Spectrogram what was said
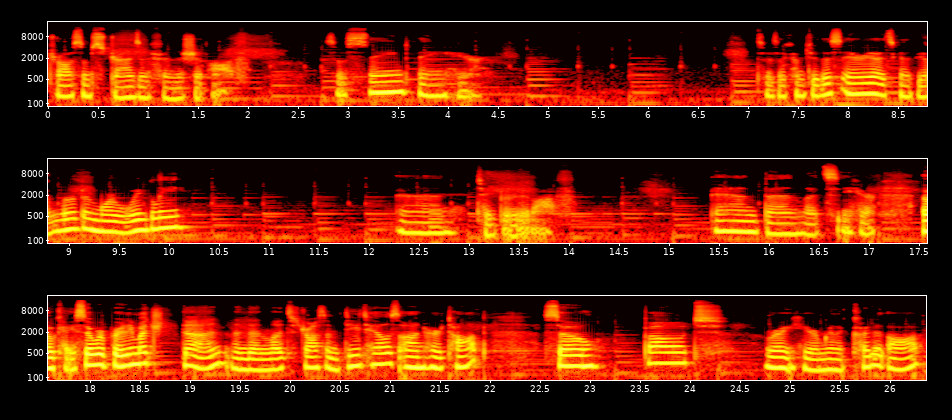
draw some strands and finish it off. So same thing here. So as I come to this area, it's going to be a little bit more wiggly and taper it off. And then let's see here. Okay, so we're pretty much done. And then let's draw some details on her top. So about right here, I'm going to cut it off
